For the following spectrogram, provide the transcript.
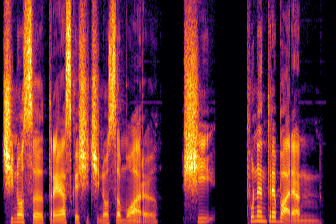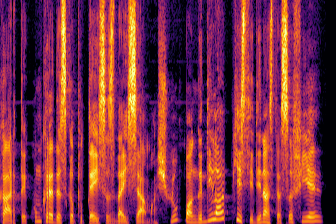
cine o să trăiască și cine o să moară și pune întrebarea în carte, cum credeți că puteai să-ți dai seama? Și eu m-am gândit la chestii din astea, să fie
